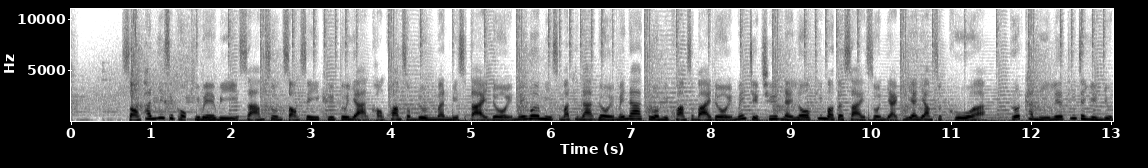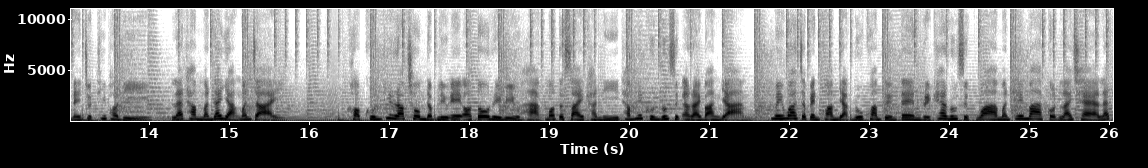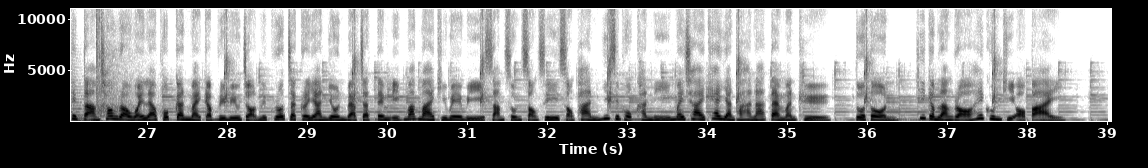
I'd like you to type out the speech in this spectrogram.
2026 TVV 302C คือตัวอย่างของความสมดุลมันมีสไตล์โดย ไม่เวอร์มีสมรรถนะโดยไม่น่ากลัวมีความสบายโดยไม่จืดชืดในโลกที่มอเตอร์ไซค์ส่วนใหญ่พยายามสุดขั้วรถคันนี้เลือกที่จะยืนอยู่ในจุดที่พอดี และทำมันได้อย่างมั่นใจ ขอบคุณที่รับชม WA Auto Review หากมอเตอร์ไซค์คันนี้ทำให้คุณรู้สึกอะไรบางอย่าง ไม่ว่าจะเป็นความอยากรู้ความตื่นเต้น หรือแค่รู้สึกว่ามันเท่มากกดไลค์แชร์และติดตามช่องเราไว้แล้วพบกันใหม่กับรีวิวจอดลึกรถจักรยานยนต์แบบจัดเต็มอีกมากมาย KWV 302C 2026 คันนี้ไม่ใช่แค่ยานพาหนะแต่มันคือ ตัวตนที่กำลังรอให้คุณขี่ออกไป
